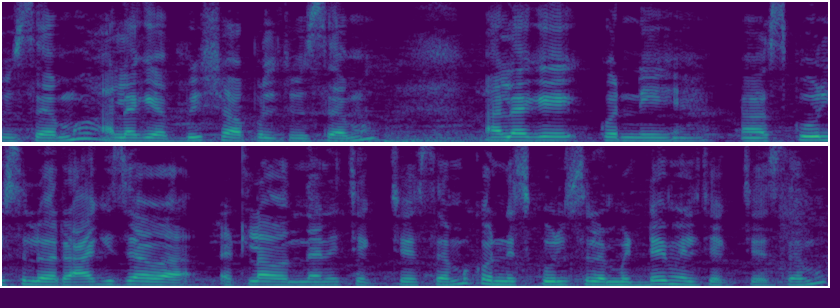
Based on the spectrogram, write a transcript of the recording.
చూసాము అలాగే అబ్బి షాపులు చూసాము. అలాగే కొన్ని స్కూల్స్లో రాగిజావ ఎట్లా ఉందని చెక్ చేసాము. కొన్ని స్కూల్స్లో మిడ్ డే మీల్ చెక్ చేసాము.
